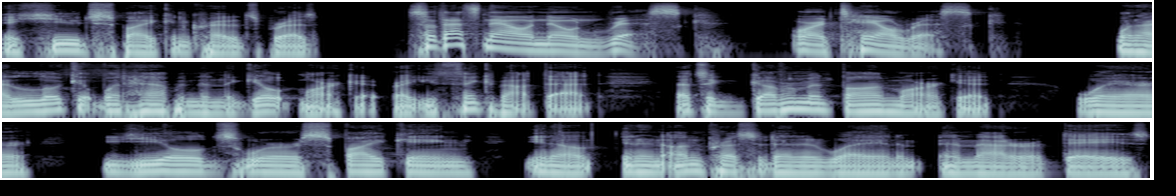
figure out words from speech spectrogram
a huge spike in credit spreads. So that's now a known risk or a tail risk. When I look at what happened in the gilt market, right, you think about that. That's a government bond market where yields were spiking, you know, in an unprecedented way in a, in a matter of days.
